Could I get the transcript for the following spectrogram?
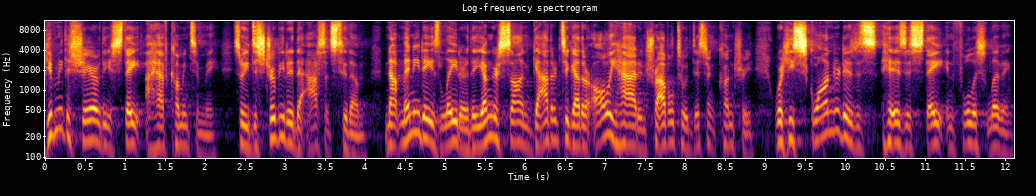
Give me the share of the estate I have coming to me. So he distributed the assets to them. Not many days later, the younger son gathered together all he had and traveled to a distant country where he squandered his, his estate in foolish living.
